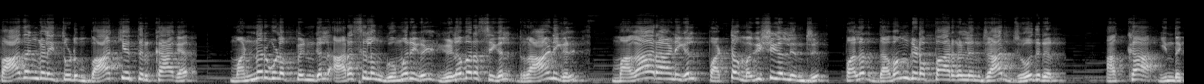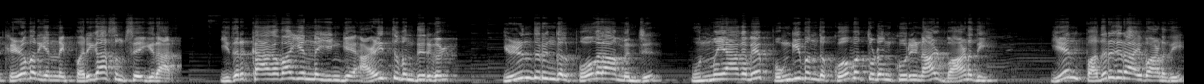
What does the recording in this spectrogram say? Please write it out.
பாதங்களை தொடும் பாக்கியத்திற்காக மன்னர்குலப் பெண்கள் அரசிலங்குமரிகள் இளவரசிகள் ராணிகள் மகாராணிகள் பட்ட மகிழ்ச்சிகள் என்று பலர் தவம் கிடப்பார்கள் என்றார் ஜோதிடர். அக்கா இந்த கிழவர் என்னை பரிகாசம் செய்கிறார். இதற்காகவா என்னை இங்கே அழைத்து வந்தீர்கள்? எழுந்திருங்கள் போகலாம் என்று உண்மையாகவே பொங்கி வந்த கோபத்துடன் கூறினாள் வானதி. ஏன் பதறுகிறாய் வானதி?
